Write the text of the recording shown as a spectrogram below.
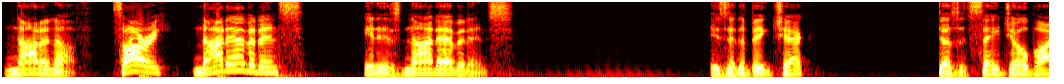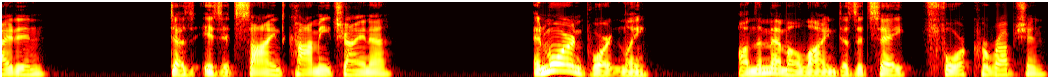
Not enough. Sorry, not evidence. It is not evidence. Is it a big check? Does it say Joe Biden? Does is it signed Commie China? And more importantly, on the memo line, does it say for corruption?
